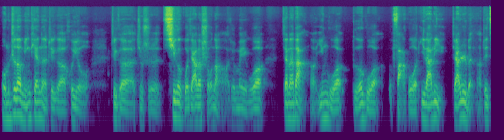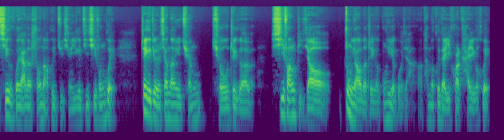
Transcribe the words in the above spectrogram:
我们知道，明天呢，这个会有这个就是七个国家的首脑啊，就美国、加拿大啊、英国、德国、法国、意大利加日本啊，这七个国家的首脑会举行一个 G7 峰会。这个就是相当于全球这个西方比较重要的这个工业国家啊，他们会在一块儿开一个会。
